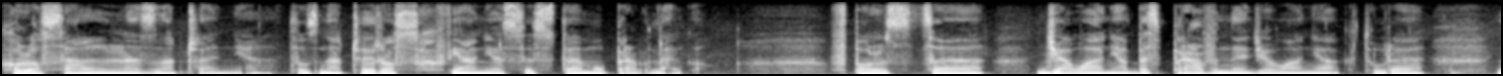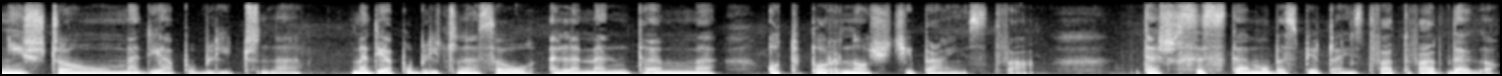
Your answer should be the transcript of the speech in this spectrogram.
kolosalne znaczenie, to znaczy rozchwianie systemu prawnego w Polsce działania, bezprawne działania, które niszczą media publiczne. Media publiczne są elementem odporności państwa, też systemu bezpieczeństwa twardego.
